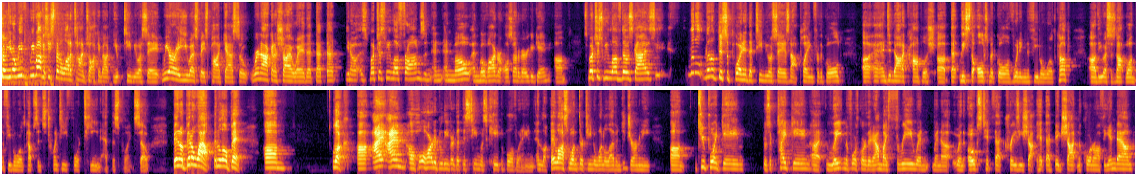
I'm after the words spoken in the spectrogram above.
So you know we've we've obviously spent a lot of time talking about Team USA. We are a US based podcast, so we're not going to shy away that that that you know as much as we love Franz and and, and Mo and Mo Wagner also had a very good game. Um, as much as we love those guys, little little disappointed that Team USA is not playing for the gold uh, and did not accomplish uh, at least the ultimate goal of winning the FIBA World Cup. Uh, the U.S. has not won the FIBA World Cup since 2014 at this point, so been a been a while, been a little bit. Um, look, uh, I, I am a wholehearted believer that this team was capable of winning. And, and look, they lost 113 to 111 to Germany. Um, two point game. It was a tight game. Uh, late in the fourth quarter, they're down by three when when uh, when Obst hit that crazy shot, hit that big shot in the corner off the inbound.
